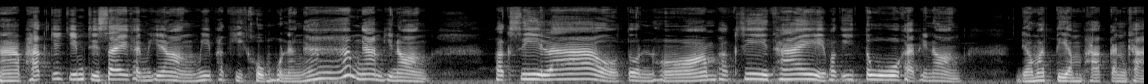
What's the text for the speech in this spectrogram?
อ่าผักยี่จิ้มที่ใส่ค่ะพี่น้อง มีผักขี้ขมหุ่นงามงามพี่น้องผักซี่ลาวต้นหอมผักซี่ไทยผักอีตูค่ะพี่น้อง เดี๋ยวมาเตรียมผักกันค่ะ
